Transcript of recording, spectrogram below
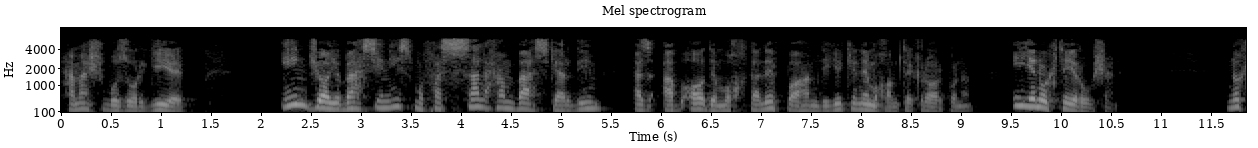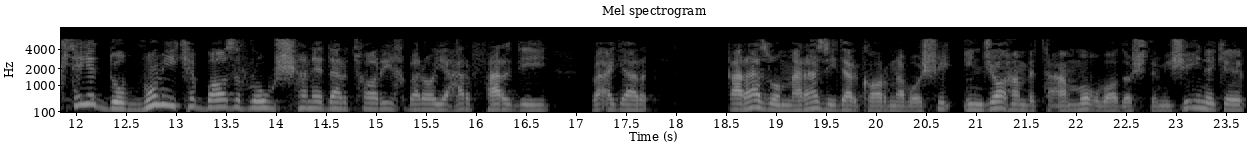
همش بزرگیه. این جای بحثی نیست مفصل هم بحث کردیم از ابعاد مختلف با هم دیگه که نمی‌خوام تکرار کنم. این یه نکته روشنه. نکته دومی که باز روشنه در تاریخ برای هر فردی و اگر قرض و مرضی در کار نباشه اینجا هم به تعمق واداشته میشه اینه که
